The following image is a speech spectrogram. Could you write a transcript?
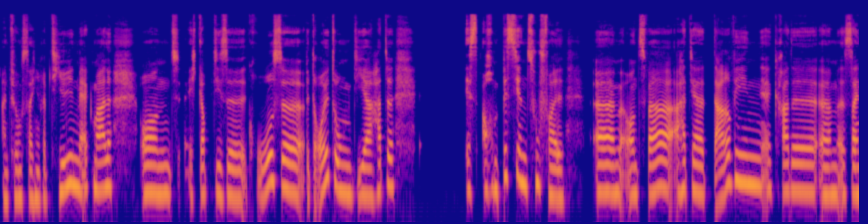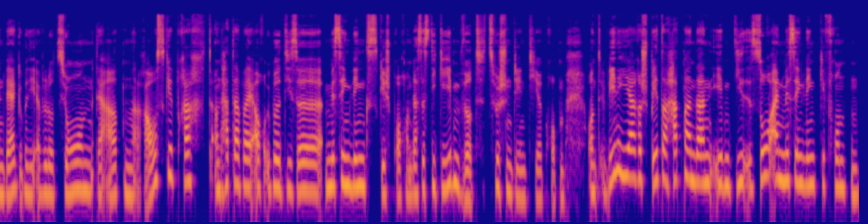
Anführungszeichen Reptilienmerkmale. Und ich glaube, diese große Bedeutung, die er hatte, ist auch ein bisschen Zufall. Ähm, und zwar hat ja Darwin äh, gerade ähm, sein Werk über die Evolution der Arten rausgebracht und hat dabei auch über diese Missing Links gesprochen, dass es die geben wird zwischen den Tiergruppen. Und wenige Jahre später hat man dann eben die, so ein Missing Link gefunden.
